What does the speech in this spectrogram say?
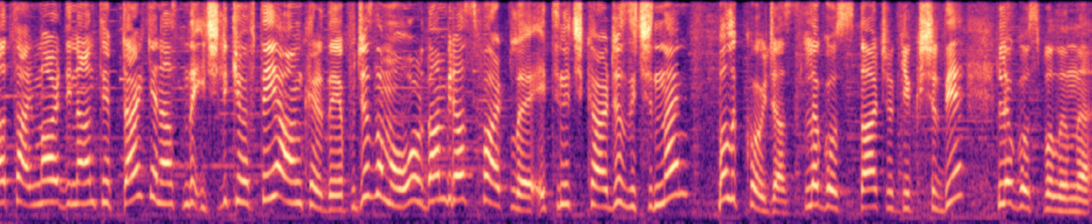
Hatay, Mardin, Antep derken aslında içli köfteyi Ankara'da yapacağız ama oradan biraz farklı. Etini çıkaracağız içinden balık koyacağız. Lagos daha çok yakışır diye Lagos balığını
